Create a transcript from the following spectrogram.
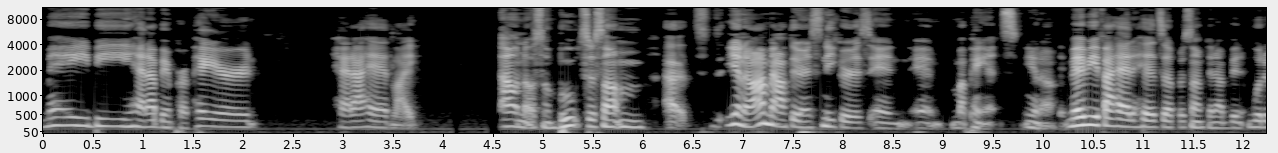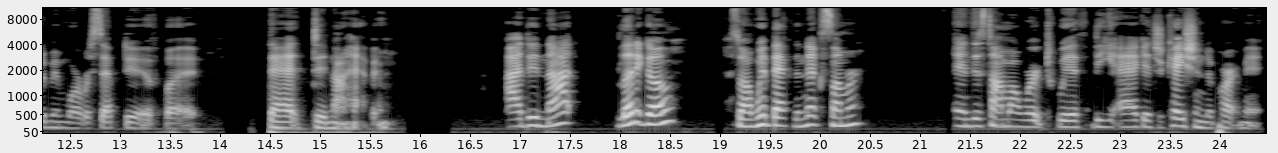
maybe had I been prepared, had I had like I don't know, some boots or something. I, you know, I'm out there in sneakers and and my pants. You know, maybe if I had a heads up or something, I been would have been more receptive, but that did not happen. I did not let it go, so I went back the next summer, and this time I worked with the ag education department,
